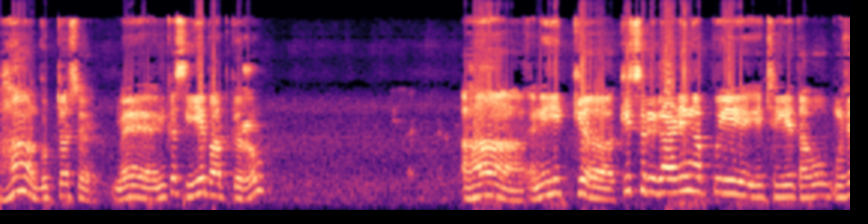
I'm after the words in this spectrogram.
हाँ गुप्ता सर, मैं इनका सीए बात कर रहा हूँ। हाँ यानी ये किस रिगार्डिंग आपको ये, ये चाहिए था? वो मुझे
